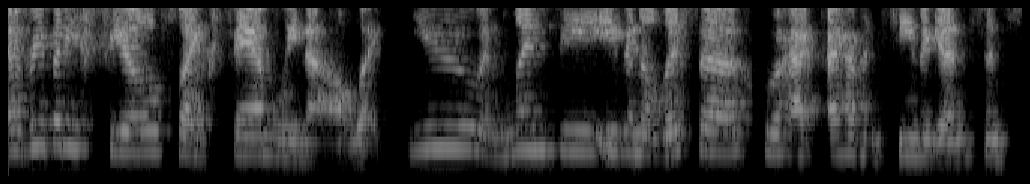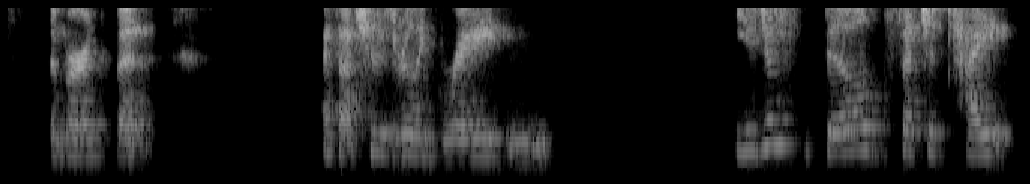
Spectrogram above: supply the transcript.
everybody feels like family now. Like you and Lindsay, even Alyssa, who I, I haven't seen again since the birth, but I thought she was really great. And you just build such a tight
